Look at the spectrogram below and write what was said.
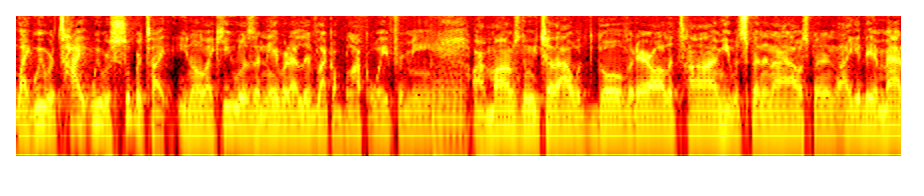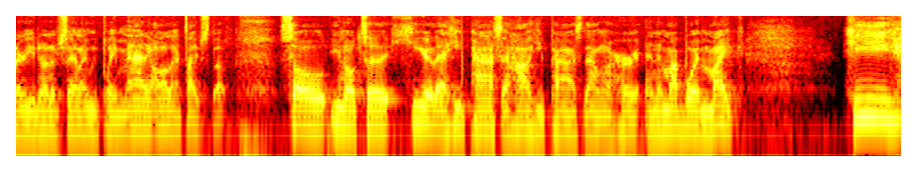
like we were tight. We were super tight. You know, like he was a neighbor that lived like a block away from me. Our moms knew each other. I would go over there all the time. He would spend the night. I was spending like it didn't matter. You know what I'm saying? Like we played Madden, all that type stuff. So you know, to hear that he passed and how he passed, that one hurt. And then my boy Mike, he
